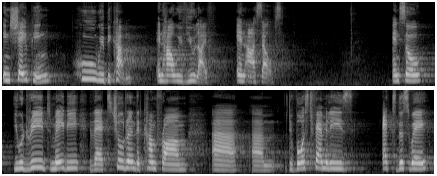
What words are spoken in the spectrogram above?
in shaping who we become and how we view life and ourselves. And so you would read maybe that children that come from uh, um, divorced families act this way,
